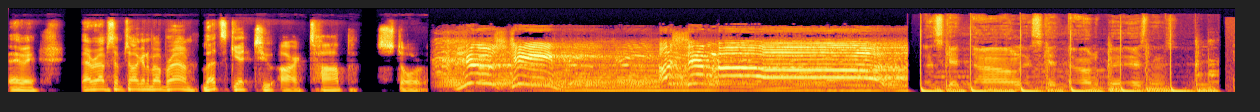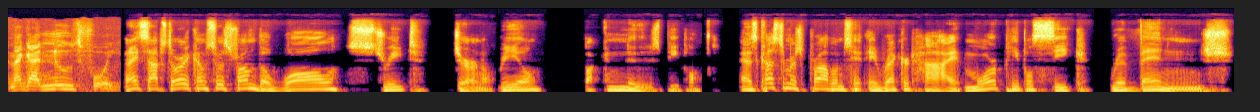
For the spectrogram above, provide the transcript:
anyway, that wraps up talking about Brown. Let's get to our top story. News team, assemble! Let's get down, let's get down to business. And I got news for you. Tonight's top story comes to us from the Wall Street Journal. Real fucking news, people. As customers' problems hit a record high, more people seek revenge.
